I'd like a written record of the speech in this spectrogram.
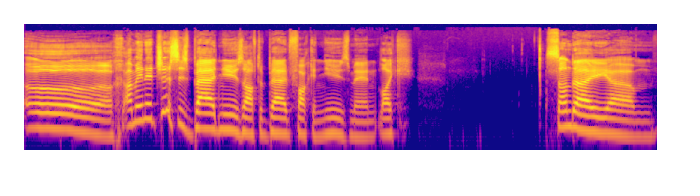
Ugh, I mean, it just is bad news after bad fucking news, man. Like Sunday, um,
